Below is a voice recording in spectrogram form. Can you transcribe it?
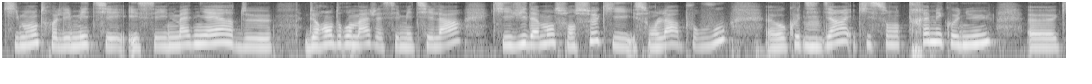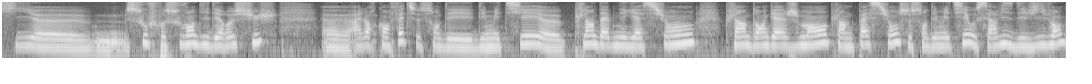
qui montre les métiers. Et c'est une manière de, de rendre hommage à ces métiers métiers-là, qui évidemment sont ceux qui sont là pour vous euh, au quotidien, mm. qui sont très méconnus, euh, qui euh, souffrent souvent d'idées reçues, alors qu'en fait ce sont des, métiers pleins d'abnégation, pleins d'engagement, pleins de passion. Ce sont des métiers au service des vivants.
